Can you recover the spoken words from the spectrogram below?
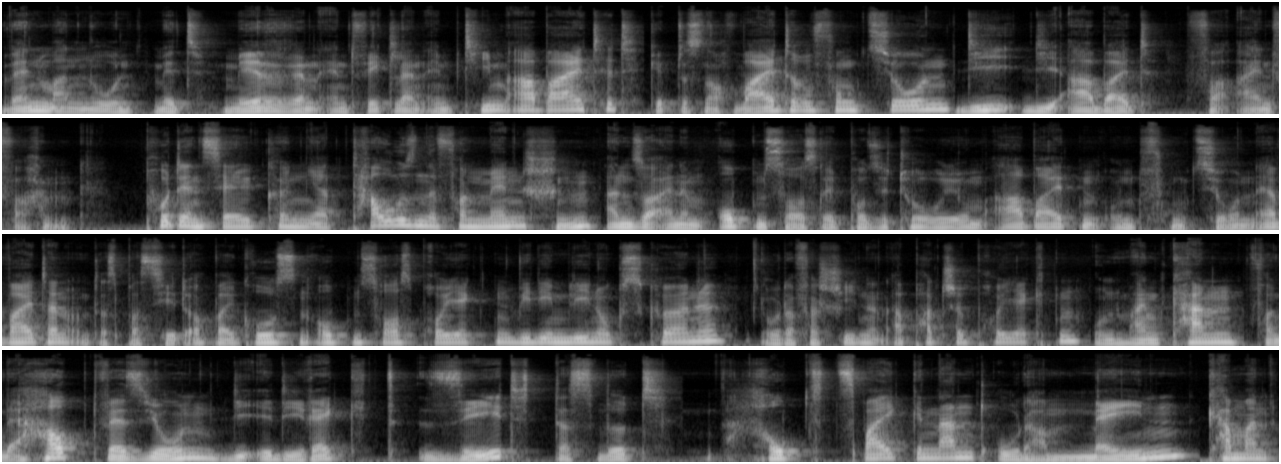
Wenn man nun mit mehreren Entwicklern im Team arbeitet, gibt es noch weitere Funktionen, die die Arbeit vereinfachen. Potenziell können ja Tausende von Menschen an so einem Open Source Repositorium arbeiten und Funktionen erweitern. Und das passiert auch bei großen Open Source Projekten wie dem Linux-Kernel oder verschiedenen Apache-Projekten. Und man kann von der Hauptversion, die ihr direkt seht, das wird Hauptzweig genannt oder Main, kann man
